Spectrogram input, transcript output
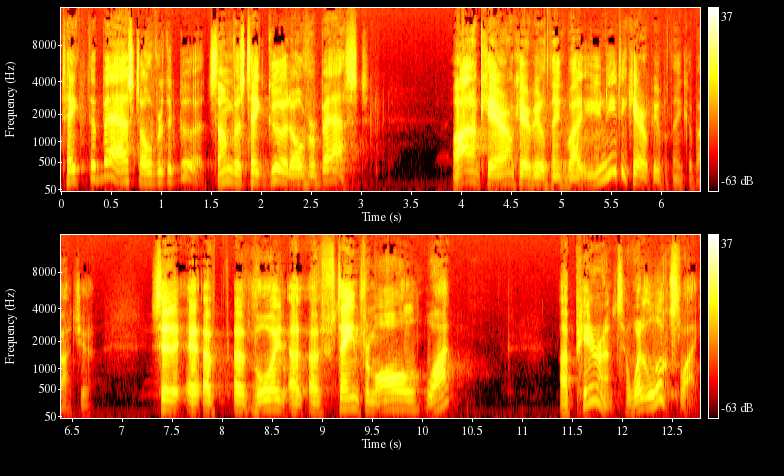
take the best over the good. Some of us take good over best. Well, I don't care. I don't care what people think about you. You need to care what people think about you. Said uh, uh, avoid, uh, abstain from all what? Appearance what it looks like.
